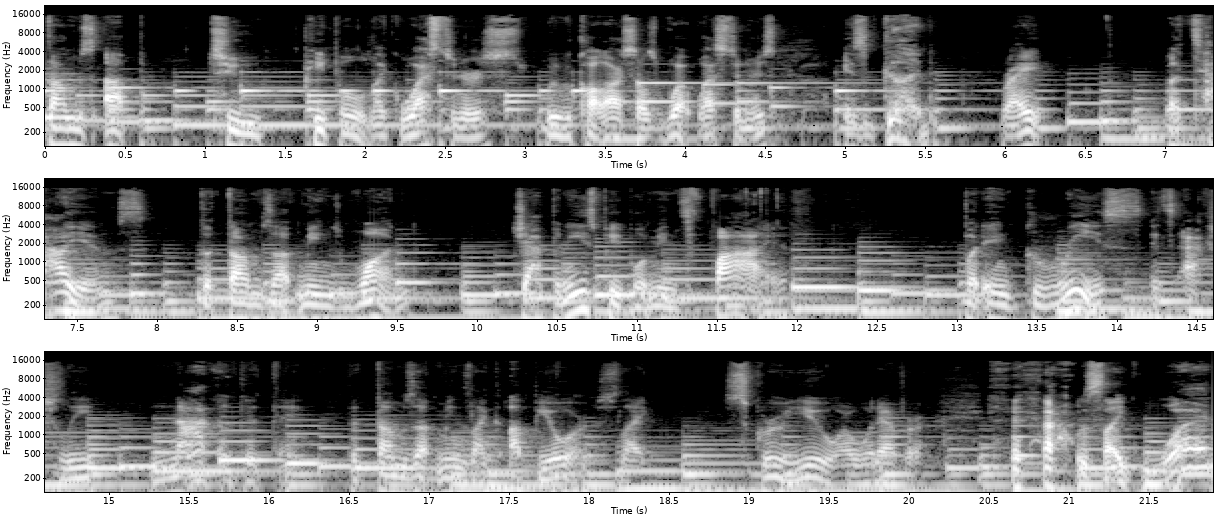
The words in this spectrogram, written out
thumbs up to people like Westerners, we would call ourselves what Westerners, is good, right? Italians, the thumbs up means one. Japanese people, it means five. But in Greece, it's actually not a good thing. The thumbs up means like up yours, like screw you or whatever. I was like, what?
